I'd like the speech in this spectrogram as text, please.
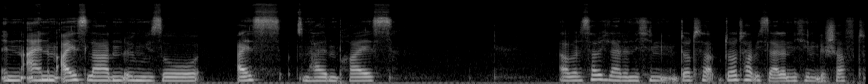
in einem Eisladen irgendwie so Eis zum halben Preis. Aber das habe ich leider nicht hin. Dort, dort habe ich es leider nicht hingeschafft.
